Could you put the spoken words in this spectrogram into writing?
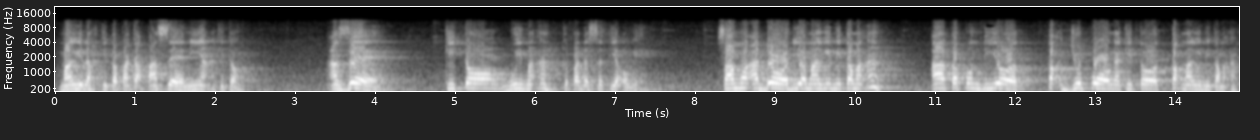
Marilah kita pakat pasal niat kita. Azal kita wi maaf kepada setiap orang. Sama ada dia mari minta maaf ataupun dia tak jumpa dengan kita tak mari minta maaf.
